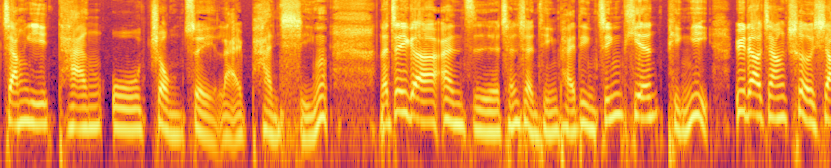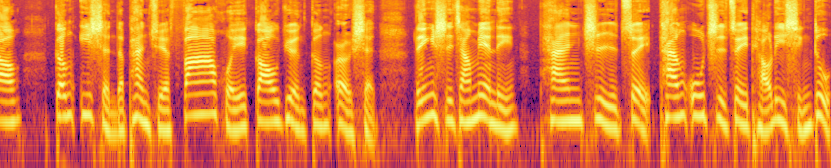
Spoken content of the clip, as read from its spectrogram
将以贪污重罪来判刑。那这个案子，陈审庭排定今天评议，预料将撤销。更一审的判决发回高院更二审，林时将面临贪治罪、贪污治罪条例刑度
